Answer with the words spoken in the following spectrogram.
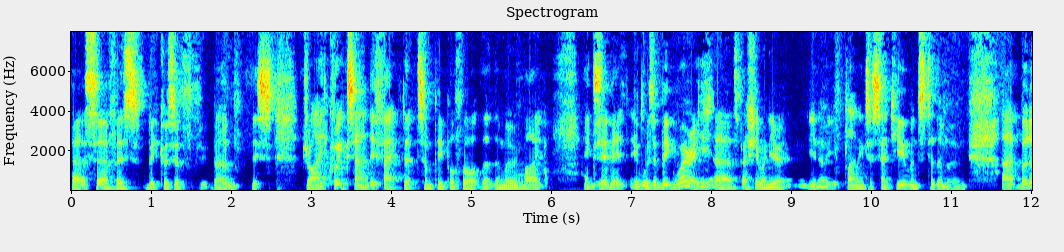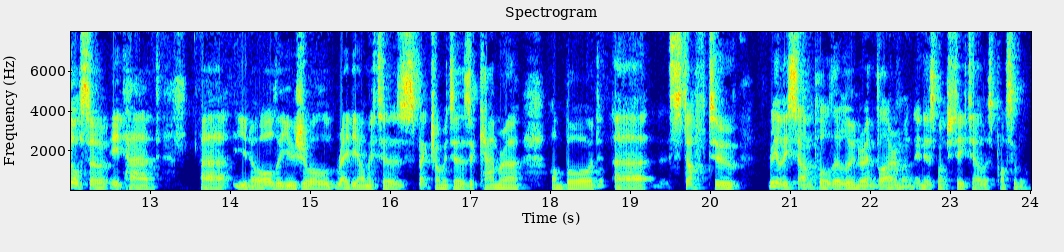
uh, surface because of um, this dry quicksand effect that some people thought that the moon might exhibit. It was a big worry, uh, especially when you're you know you're planning to send humans to the moon. Uh, but also, it had uh, you know, all the usual radiometers, spectrometers, a camera on board, uh, stuff to really sample the lunar environment in as much detail as possible.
